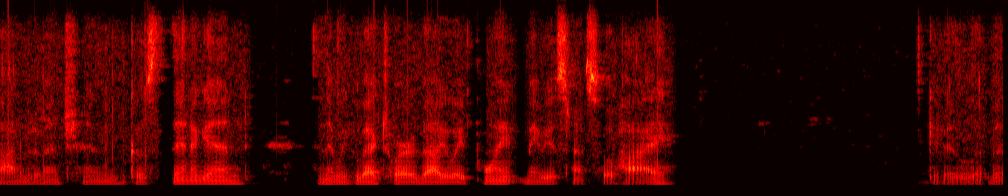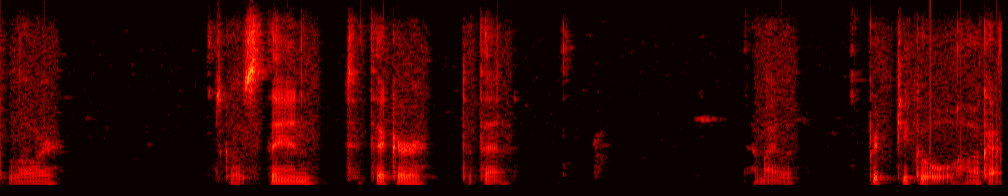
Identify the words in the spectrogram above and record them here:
bottom dimension goes thin again, and then we go back to our evaluate point. Maybe it's not so high. Get it a little bit lower. It goes thin to thicker to thin. That might look pretty cool. Okay.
